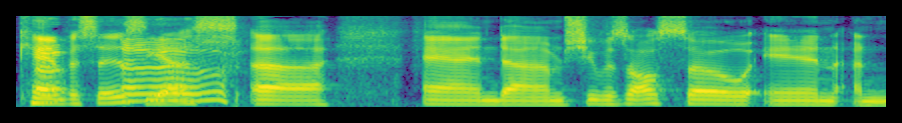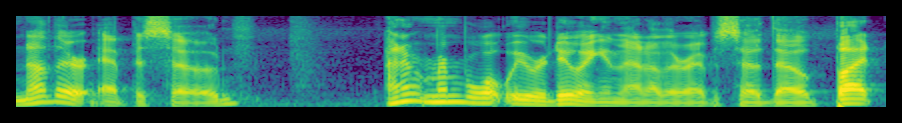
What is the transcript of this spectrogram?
canvases. yes. Uh, and um, she was also in another episode. I don't remember what we were doing in that other episode though, but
